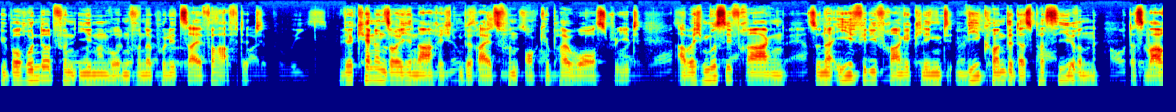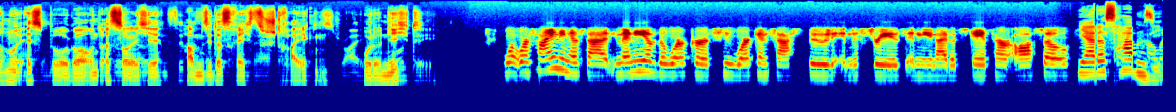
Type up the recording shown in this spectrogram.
Über 100 von ihnen wurden von der Polizei verhaftet. Wir kennen solche Nachrichten bereits von Occupy Wall Street. Aber ich muss Sie fragen, so naiv wie die Frage klingt, wie konnte das passieren? Das waren nur S-Bürger und als solche haben sie das Recht zu streiken. Oder nicht? What we're finding is that many of the workers who work in fast food industries in the United States are also Ja, das haben sie.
